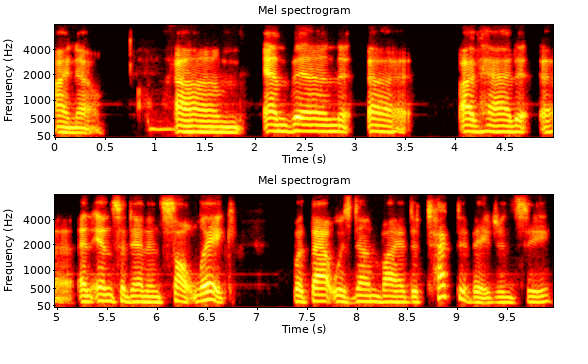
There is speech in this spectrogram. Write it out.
I know. Oh um, and then uh, I've had uh, an incident in Salt Lake but that was done by a detective agency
